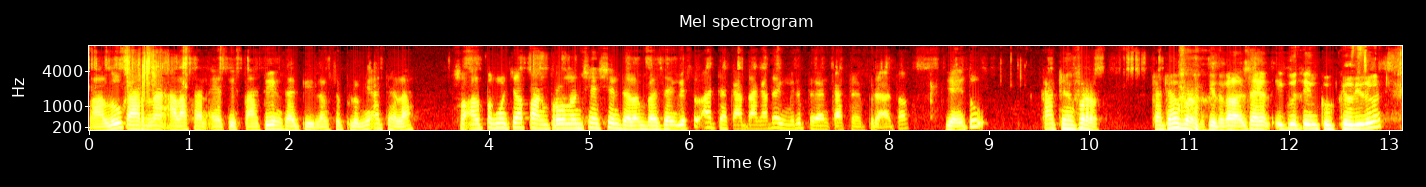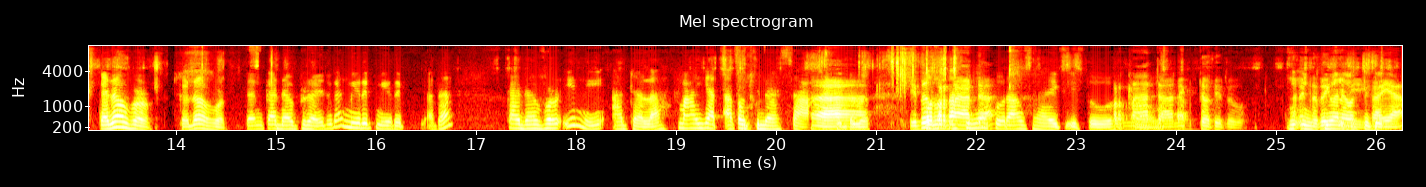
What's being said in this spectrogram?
Lalu karena alasan etis tadi yang saya bilang sebelumnya adalah soal pengucapan pronunciation dalam bahasa Inggris itu ada kata-kata yang mirip dengan kadabra atau yaitu kadaver kadaver gitu kalau saya ikutin Google itu kan kadaver kadaver dan kadabra itu kan mirip-mirip ada kadaver ini adalah mayat atau jenazah ah, gitu loh. Itu pernah ada kurang baik itu. Pernah ada anekdot itu. Anekdotnya Gimana gini, kayak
